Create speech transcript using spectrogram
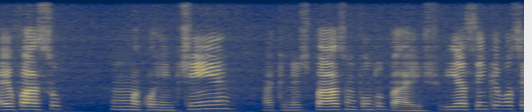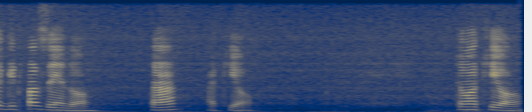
Aí eu faço uma correntinha aqui no espaço, um ponto baixo. E é assim que eu vou seguir fazendo, ó, tá? Aqui, ó. Então aqui, ó,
